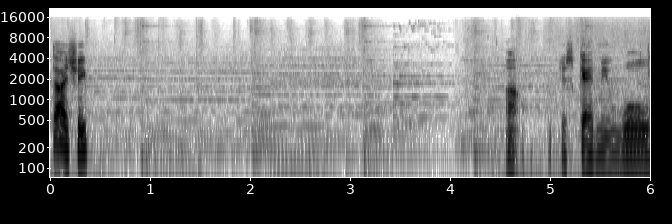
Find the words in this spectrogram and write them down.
Die sheep. Just gave me wool.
